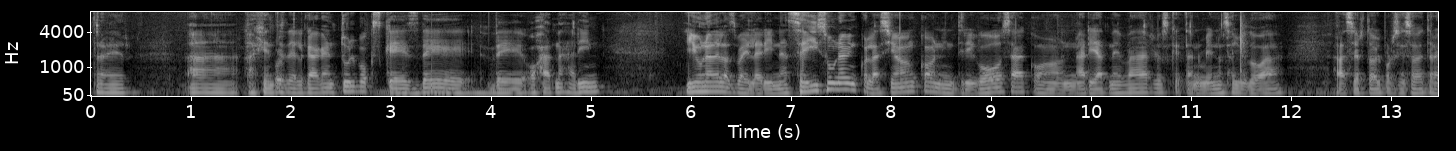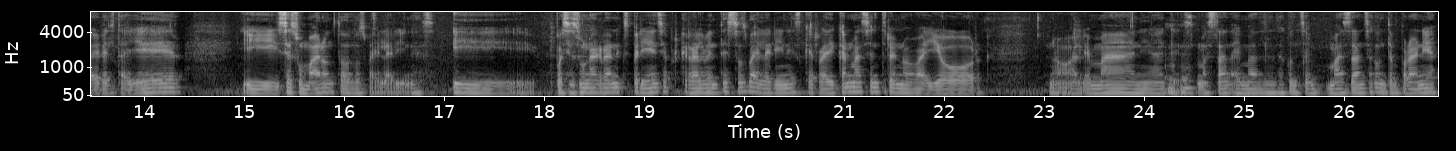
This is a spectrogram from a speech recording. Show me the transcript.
traer a, a gente Pues- del Gaga en Toolbox, que es de, de Ojat Najarín, y una de las bailarinas. Se hizo una vinculación con Intrigosa, con Ariadne Barrios, que también nos ayudó a, a hacer todo el proceso de traer el taller. Y se sumaron todos los bailarines. Y pues es una gran experiencia porque realmente estos bailarines que radican más entre Nueva York, ¿no? Alemania, que es más, hay más danza, más danza contemporánea,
